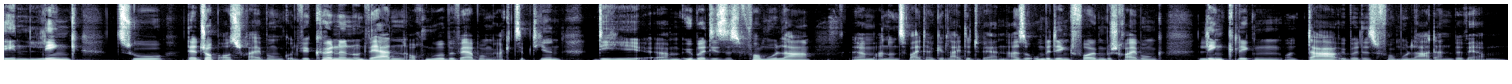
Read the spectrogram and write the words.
den Link zu der Jobausschreibung. Und wir können und werden auch nur Bewerbungen akzeptieren, die ähm, über dieses Formular ähm, an uns weitergeleitet werden. Also unbedingt Folgenbeschreibung, Link klicken und da über das Formular dann bewerben.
